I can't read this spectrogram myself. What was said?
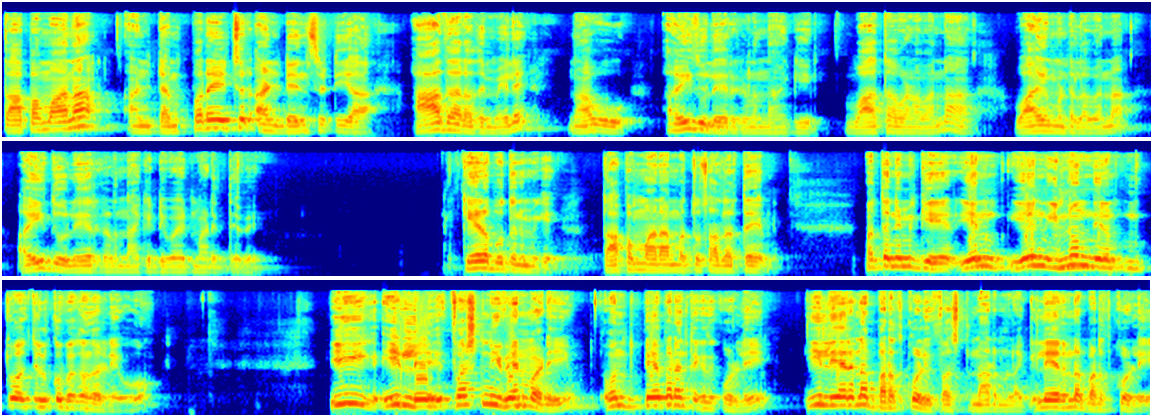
ತಾಪಮಾನ ಆ್ಯಂಡ್ ಟೆಂಪರೇಚರ್ ಆ್ಯಂಡ್ ಡೆನ್ಸಿಟಿಯ ಆಧಾರದ ಮೇಲೆ ನಾವು ಐದು ಲೇಯರ್ಗಳನ್ನಾಗಿ ವಾತಾವರಣವನ್ನು, ವಾಯುಮಂಡಲವನ್ನು ಐದು ಲೇಯರ್ಗಳನ್ನಾಗಿ ಡಿವೈಡ್ ಮಾಡಿದ್ದೇವೆ. ಕೇಳಬಹುದು ನಿಮಗೆ ತಾಪಮಾನ ಮತ್ತು ಸಾಧ್ಯತೆ ಮತ್ತು ನಿಮಗೆ ಏನು ಏನು ಇನ್ನೊಂದು ಮುಖ್ಯವಾಗಿ ತಿಳ್ಕೊಬೇಕಂದ್ರೆ ನೀವು, ಈ ಇಲ್ಲಿ ಫಸ್ಟ್ ನೀವೇನು ಮಾಡಿ, ಒಂದು ಪೇಪರನ್ನು ತೆಗೆದುಕೊಳ್ಳಿ, ಈ ಲೇಯರನ್ನು ಬರೆದುಕೊಳ್ಳಿ ಫಸ್ಟ್ ನಾರ್ಮಲಾಗಿ ಲೇಯರನ್ನು ಬರೆದುಕೊಳ್ಳಿ.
